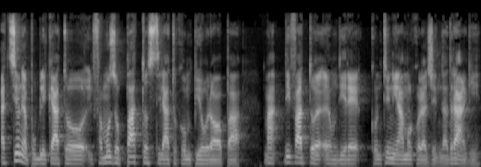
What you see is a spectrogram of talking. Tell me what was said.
Azione ha pubblicato il famoso patto stilato con più Europa, ma di fatto è un dire continuiamo con l'agenda Draghi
